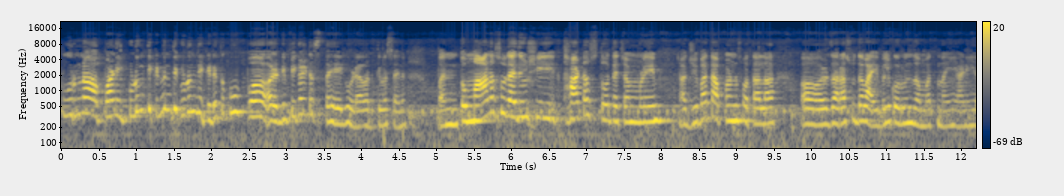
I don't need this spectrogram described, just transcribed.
पूर्ण आपण इकडून तिकडून तिकडून तिकडे तर खूप डिफिकल्ट असतं हे घोड्यावरती बसायला. पण तो मान असतो त्या दिवशी एक थाट असतो त्याच्यामुळे अजिबात आपण स्वतःला जरासुद्धा वायबल करून जमत नाही. आणि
